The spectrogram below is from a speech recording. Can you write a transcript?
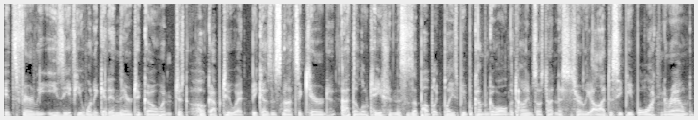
it's fairly easy if you want to get in there to go and just hook up to it because it's not secured at the location. This is a public place. People come and go all the time. So it's not necessarily odd to see people walking around.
